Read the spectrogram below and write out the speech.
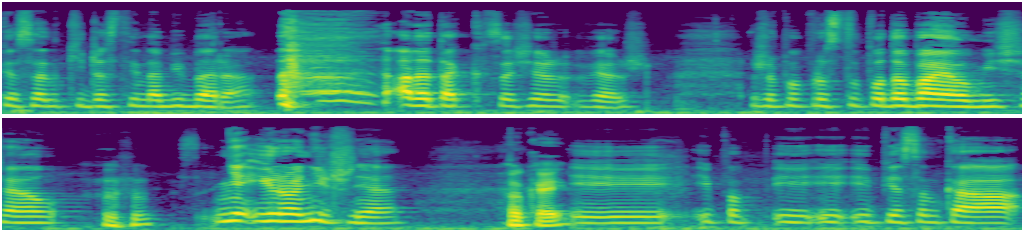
piosenki Justina Biebera, ale tak w sensie, wiesz, że po prostu podobają mi się mhm nieironicznie. Okay. I, i, i, i piosenka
